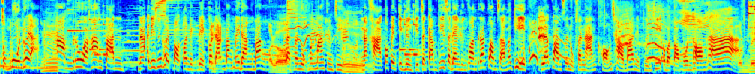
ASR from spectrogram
สม บูรณ์ด้วยอะอืมห้ามรั่วห้ามตันนะอดีตฉันเคยเป่าตอนเด็กๆก็เป็นไงดังบ้างไม่ดังบ้างอ๋อเหรอแต่สนุกมาก ๆ จริงเออๆนะคะ ก็เป็นอีกหนึ่งกิจกรรมที่แสดงถึงความรักความสามัคคี และความสนุกสนานของชาวบ้านในพื้นที่อบตโพนทองค่ะ คนไม่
